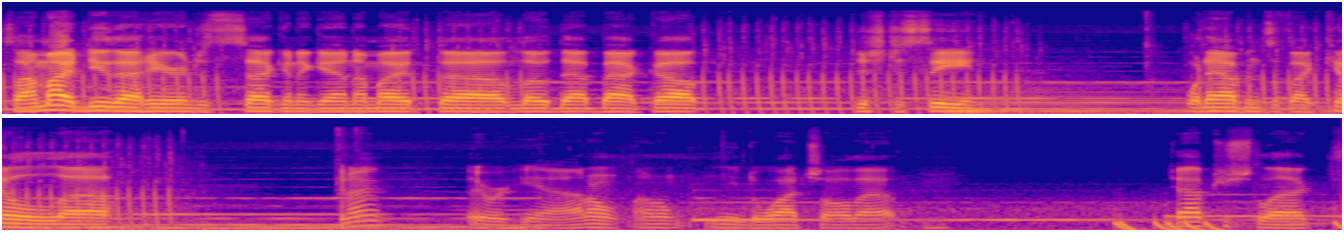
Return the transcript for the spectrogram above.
So I might do that here in just a second again. I might uh, load that back up just to see what happens if I kill. Uh, can I? There we. Yeah, I don't. I don't need to watch all that. Chapter select.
